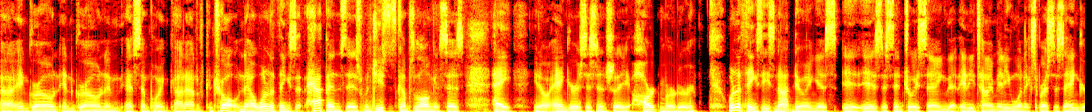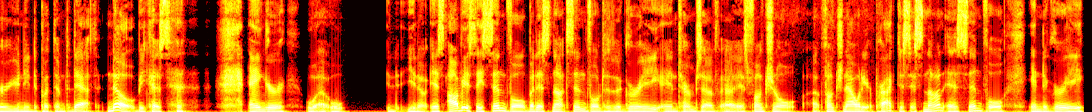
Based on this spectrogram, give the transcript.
uh, and grown and grown, and at some point got out of control. Now, one of the things that happens is when Jesus comes along and says, "Hey, you know, anger is essentially heart murder." One of the things he's not doing is is essentially saying that anytime anyone expresses anger, you need to put them to death. No, because anger you know, it's obviously sinful, but it's not sinful to the degree in terms of uh, its functional uh, functionality or practice. It's not as sinful in degree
